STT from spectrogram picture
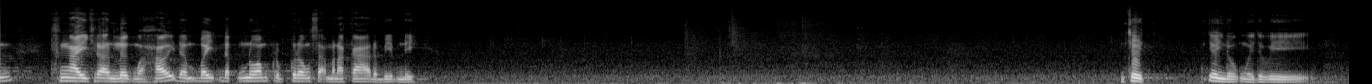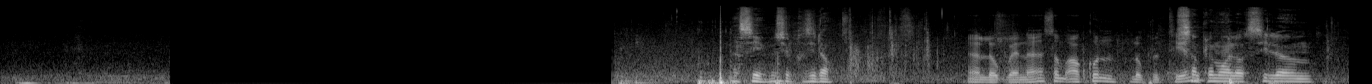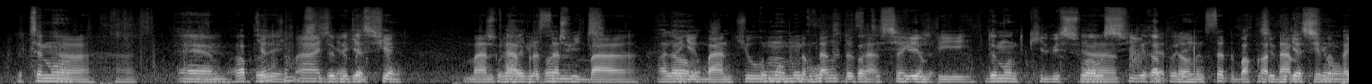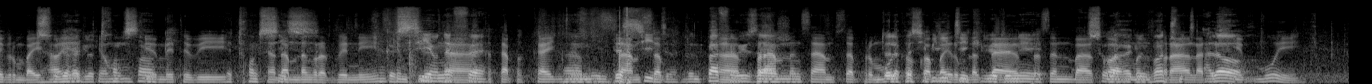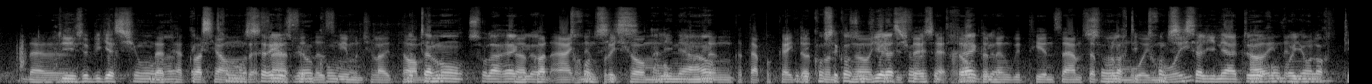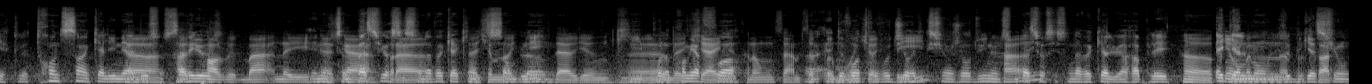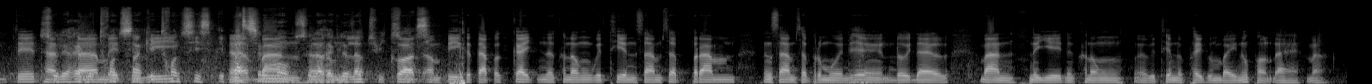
ทั้งเชิญเลือกมาหายดำไปดักน้อมกรุบกรองสมนาการระบียบนี้จุดยังดูไม่ตัววี Merci, Monsieur le Président. Simplement, alors, si le, le témoin. est rappelé ses obligations បានថាប្រសិនបើយើងបានជូនដំណឹងទៅសាកសីអំពី demande qu'il lui soit aussi rappelé នឹងសិទ្ធិរបស់គាត់តាមវិធាន28ហើយខ្ញុំជាមេធាវីដំណឹងរដ្ឋវេនីខ្ញុំជឿថាកតបកិច្ចនឹង30និង36ក៏ក៏បីរំលឹកដែរប្រសិនបើគាត់មិនប្រើលទ្ធភាពមួយ des obligations extrêmement sérieuses notamment sur la règle 36 alinéa 1 et les conséquences d'une violation de cette règle. selon l'article 36 alinéa 2 renvoyant l'article 35 alinéa 2 sont sérieuses. et nous ne sommes pas sûrs si son avocat qui semble qui pour la première fois est devant votre juridiction aujourd'hui. Nous ne sommes pas sûrs si son avocat lui a rappelé également les obligations sur les règles 35 et 36 et pas seulement sur la règle 28គាត់អំពីកតាបកិច្ចនៅក្នុងវិធាន35និង36នេះដោយដែលបាននិយាយនៅក្នុងវិធាន28នោះផងដែរបាទ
